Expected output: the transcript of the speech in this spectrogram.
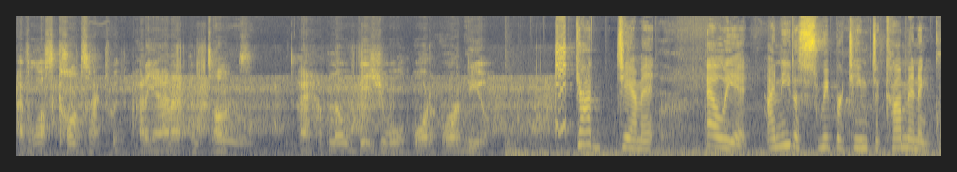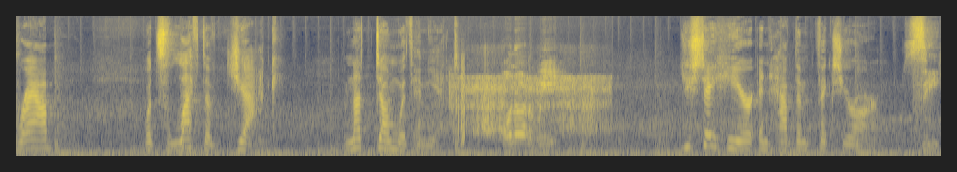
I've lost contact with Ariana and Thomas. I have no visual or audio. God damn it. Elliot, I need a sweeper team to come in and grab what's left of Jack. I'm not done with him yet. On our way. You stay here and have them fix your arm. See?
